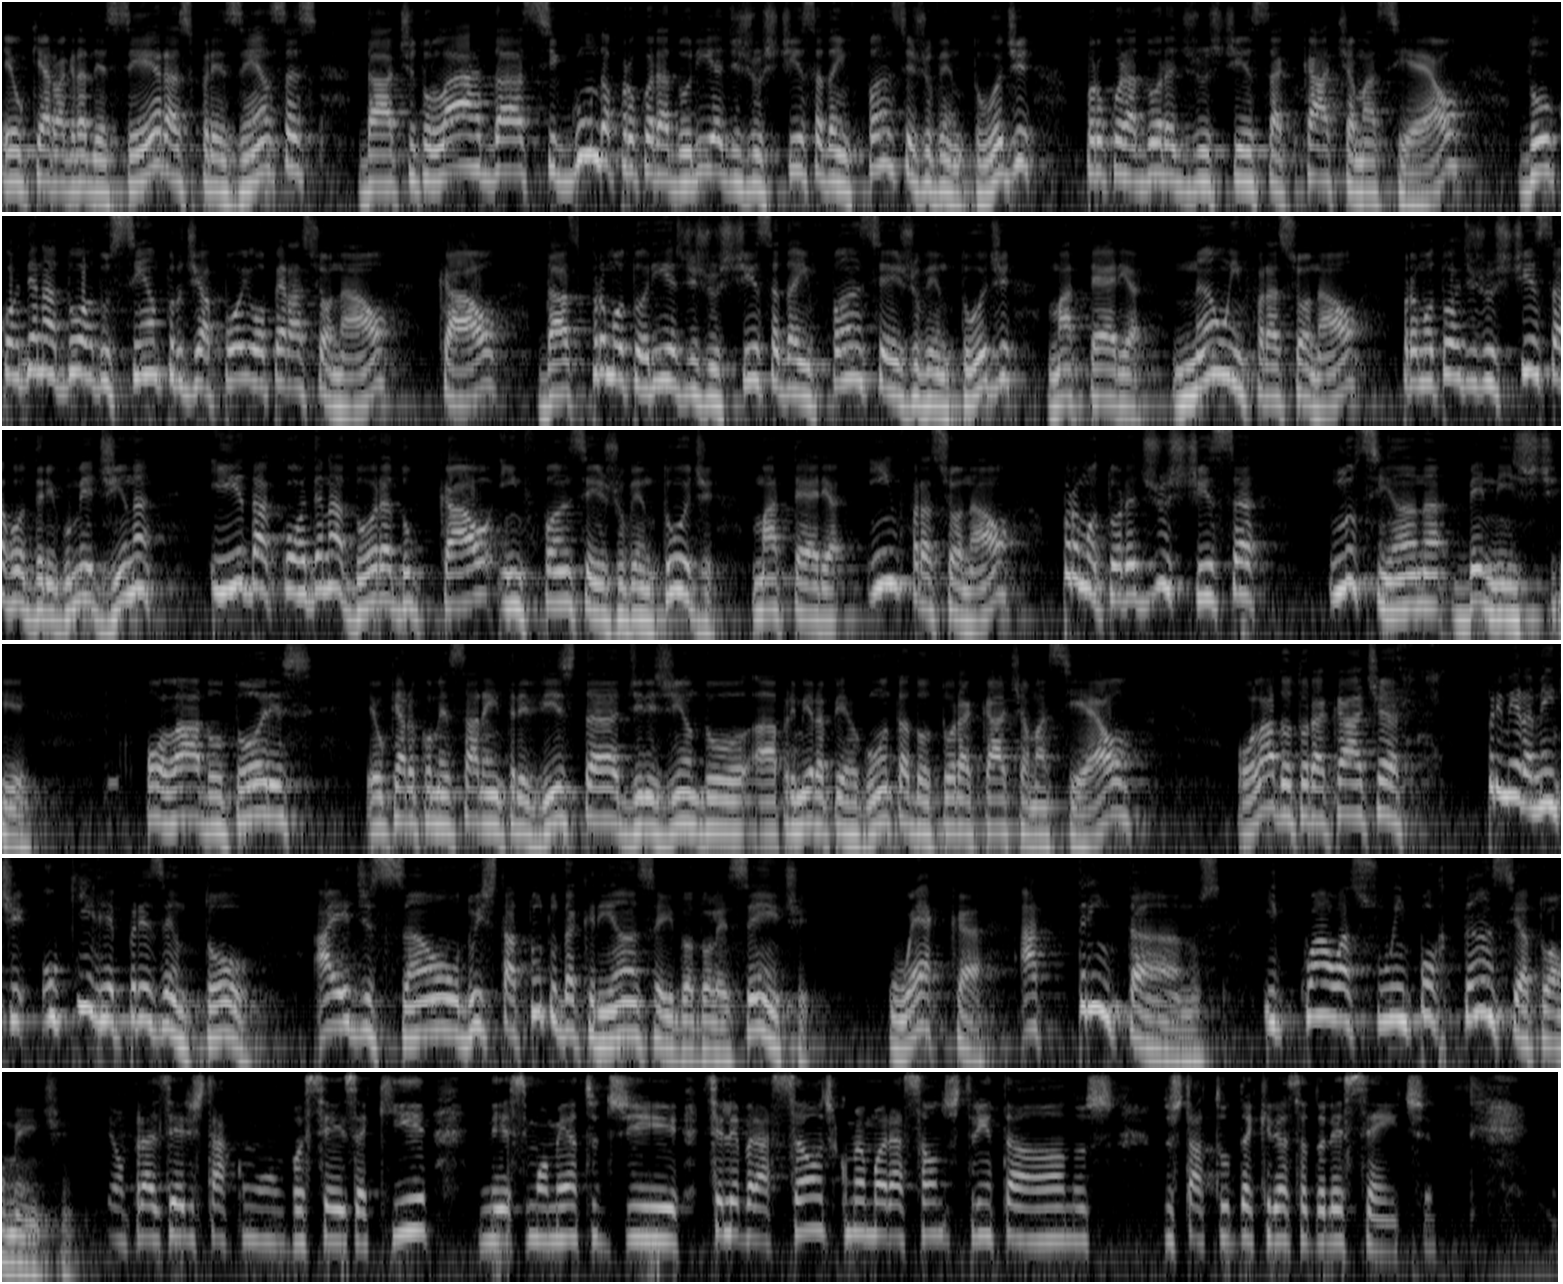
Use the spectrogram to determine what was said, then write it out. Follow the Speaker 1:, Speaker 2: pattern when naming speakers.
Speaker 1: Eu quero agradecer as presenças da titular da segunda Procuradoria de Justiça da Infância e Juventude, Procuradora de Justiça Kátia Maciel, do coordenador do Centro de Apoio Operacional, CAL, das Promotorias de Justiça da Infância e Juventude, matéria não infracional, promotor de Justiça Rodrigo Medina e da coordenadora do CAL Infância e Juventude, matéria infracional, promotora de Justiça Luciana Benisti. Olá, doutores. Eu quero começar a entrevista dirigindo a primeira pergunta à doutora Kátia Maciel. Olá, doutora Kátia. Primeiramente, o que representou a edição do Estatuto da Criança e do Adolescente, o ECA, há 30 anos? E qual a sua importância atualmente?
Speaker 2: É um prazer estar com vocês aqui nesse momento de celebração, de comemoração dos 30 anos do Estatuto da Criança e Adolescente.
